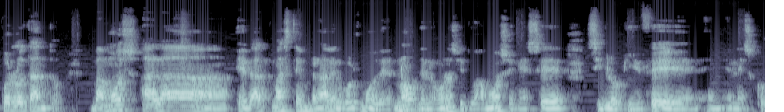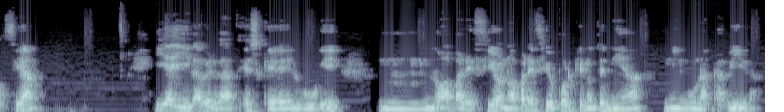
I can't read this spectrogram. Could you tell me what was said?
Por lo tanto, vamos a la edad más temprana del golf moderno. De nuevo nos situamos en ese siglo XV en, Escocia. Y allí la verdad es que el buggy mm, no apareció, no apareció porque no tenía ninguna cabida.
